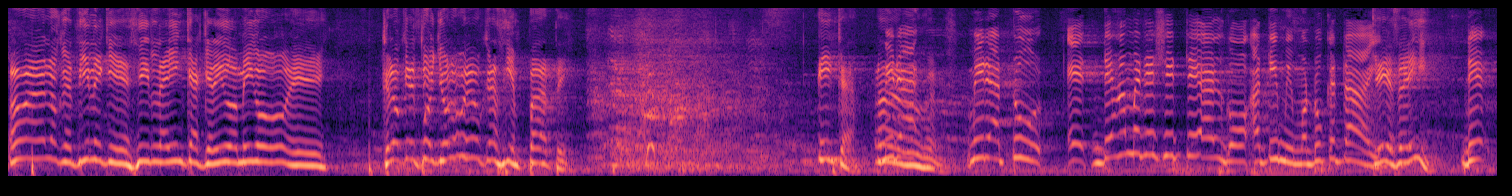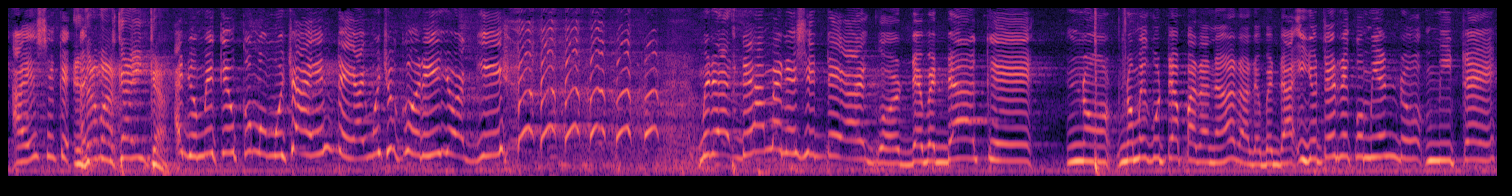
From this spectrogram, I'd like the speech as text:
Vamos a ver lo que tiene que decir la Inca, querido amigo. Eh, creo que esto yo lo veo casi empate. Inca. Mira, ah, mira tú, eh, déjame decirte algo a ti mismo, tú que estás ¿Qué ahí. es ahí? De, a ese que... Ay, Estamos acá, Inca. ay, yo me quedo como mucha gente, hay mucho corillo aquí. Mira, déjame decirte algo, de verdad que no, no me gusta para nada, de verdad. Y yo te recomiendo mi té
